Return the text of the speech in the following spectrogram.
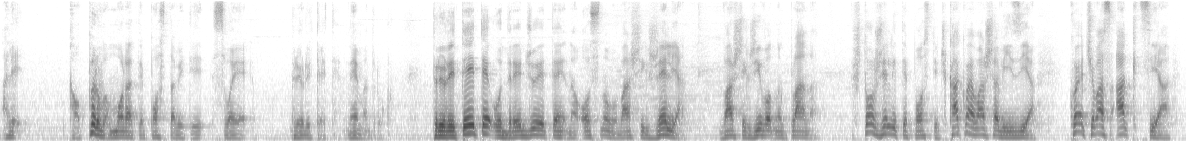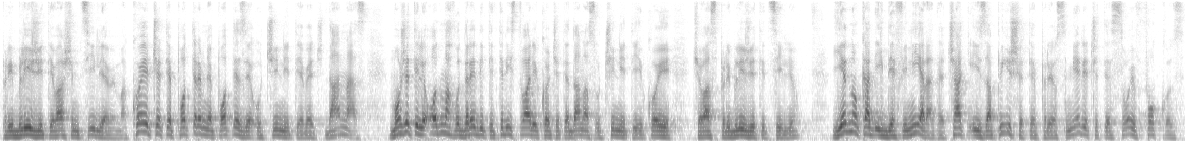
Ali kao prvo morate postaviti svoje prioritete. Nema drugo. Prioritete određujete na osnovu vaših želja, vašeg životnog plana. Što želite postići? Kakva je vaša vizija? Koja će vas akcija približiti vašim ciljevima? Koje ćete potrebne poteze učiniti već danas? Možete li odmah odrediti tri stvari koje ćete danas učiniti i koji će vas približiti cilju? Jednom kad ih definirate, čak i zapišete, preosmjerit ćete svoj fokus,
